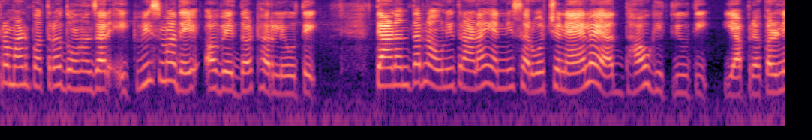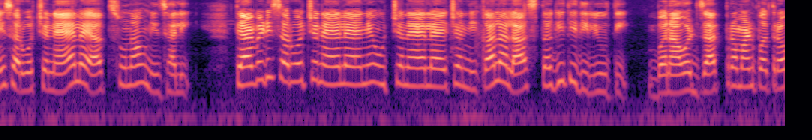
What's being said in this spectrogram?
प्रमाणपत्र दोन हजार एकवीसमध्ये अवैध ठरले होते. त्यानंतर नवनीत राणा यांनी सर्वोच्च न्यायालयात धाव घेतली होती. या प्रकरणी सर्वोच्च न्यायालयात सुनावणी झाली. त्यावेळी सर्वोच्च न्यायालयाने उच्च न्यायालयाच्या निकालाला स्थगिती दिली होती. बनावट जात प्रमाणपत्र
